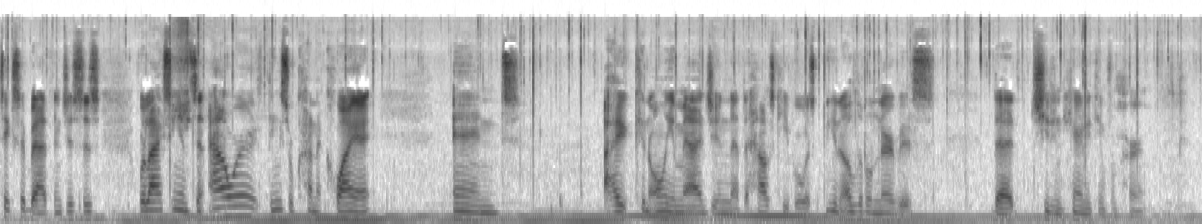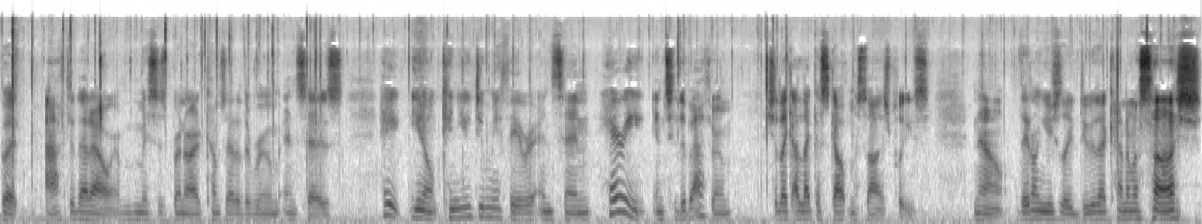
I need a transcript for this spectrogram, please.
takes her bath and just is relaxing. It's an hour. Things were kind of quiet and I can only imagine that the housekeeper was, you know, a little nervous that she didn't hear anything from her. But after that hour, Mrs. Bernard comes out of the room and says, Hey, you know, can you do me a favor and send Harry into the bathroom? She's like, I'd like a scalp massage, please. Now, they don't usually do that kind of massage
